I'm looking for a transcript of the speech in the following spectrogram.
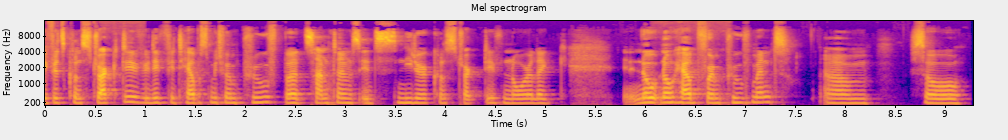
if it's constructive and if it helps me to improve, but sometimes it's neither constructive nor like no no help for improvement. Um, so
